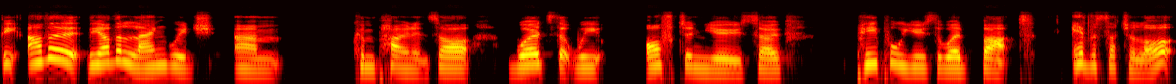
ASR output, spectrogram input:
The other the other language um, components are words that we often use. So people use the word but ever such a lot.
